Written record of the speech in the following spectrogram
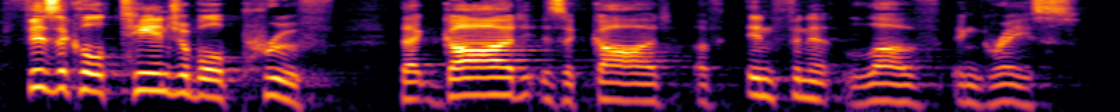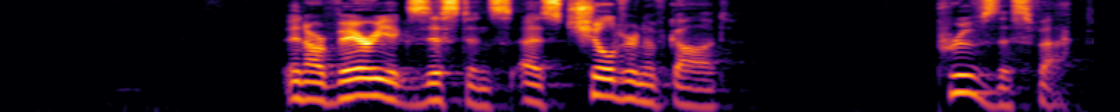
physical, tangible proof that God is a God of infinite love and grace. In our very existence as children of God proves this fact.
